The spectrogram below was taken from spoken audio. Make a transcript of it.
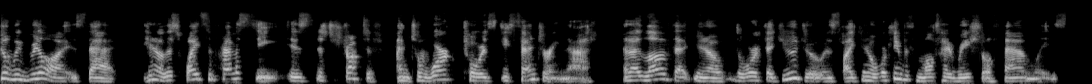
till we realize that, you know, this white supremacy is destructive and to work towards decentering that. And I love that, you know, the work that you do is like, you know, working with multiracial families.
